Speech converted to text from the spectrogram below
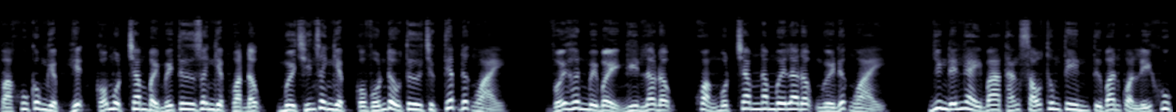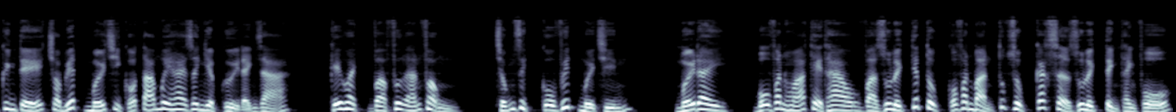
và khu công nghiệp hiện có 174 doanh nghiệp hoạt động, 19 doanh nghiệp có vốn đầu tư trực tiếp nước ngoài với hơn 17.000 lao động, khoảng 150 lao động người nước ngoài. Nhưng đến ngày 3 tháng 6 thông tin từ Ban Quản lý Khu Kinh tế cho biết mới chỉ có 82 doanh nghiệp gửi đánh giá, kế hoạch và phương án phòng, chống dịch COVID-19. Mới đây, Bộ Văn hóa Thể thao và Du lịch tiếp tục có văn bản thúc giục các sở du lịch tỉnh thành phố,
